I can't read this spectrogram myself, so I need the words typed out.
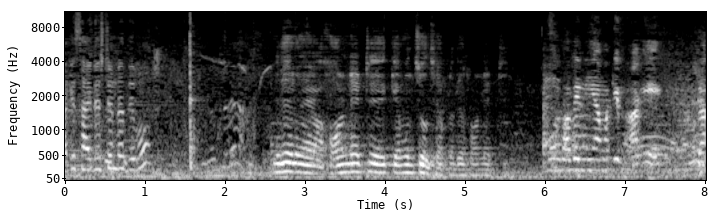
আগে সাইড স্ট্যান্ডটা দেবো। হর্নেট কেমন চলছে আপনাদের হর্নেট এমন ভাবে নিয়ে আমাকে ভাগে আমরা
